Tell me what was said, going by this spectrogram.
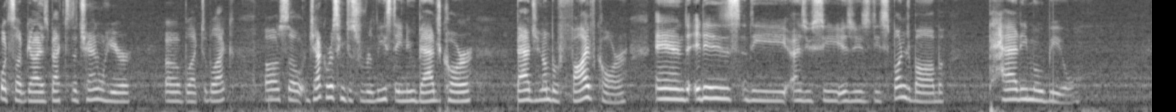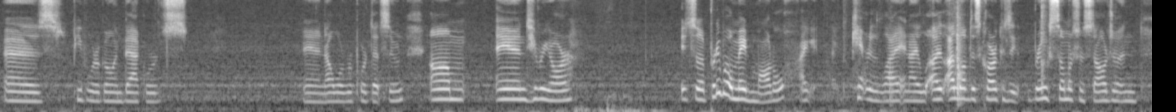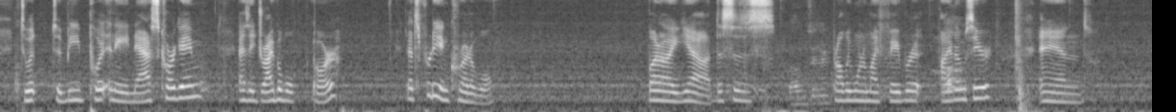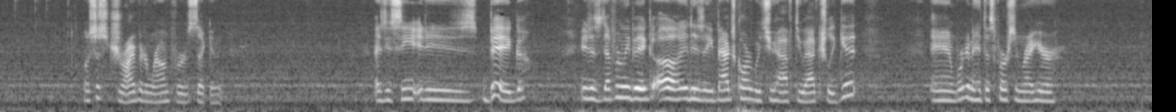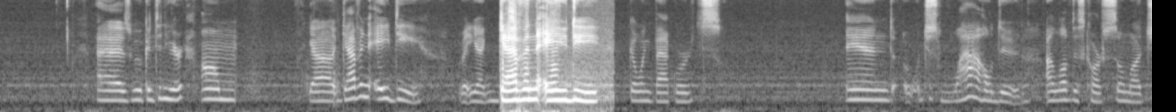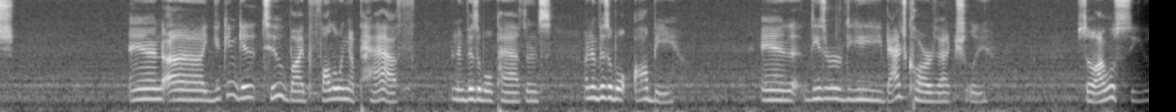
What's up guys, back to the channel here of Black to Black. Uh, so Jackal Racing just released a new badge car, badge number 5 car, and it is the, as you see, is, is the SpongeBob Patty Mobile. As people are going backwards, and I will report that soon. Um, and here we are it's a pretty well made model. I can't really lie, and I, I, I love this car because it brings so much nostalgia into it to be put in a NASCAR game as a drivable car. That's pretty incredible. But uh, yeah, this is probably one of my favorite items here, and let's just drive it around for a second. As you see, it is big. It is definitely big. Uh, it is a badge car, which you have to actually get. And we're going to hit this person right here. As we will continue here. Um, yeah, Gavin AD. But yeah, Gavin AD. Going backwards. And just wow, dude. I love this car so much. And uh, you can get it too by following a path, an invisible path, and it's an invisible obby. And these are the badge cars actually. So I will see you.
